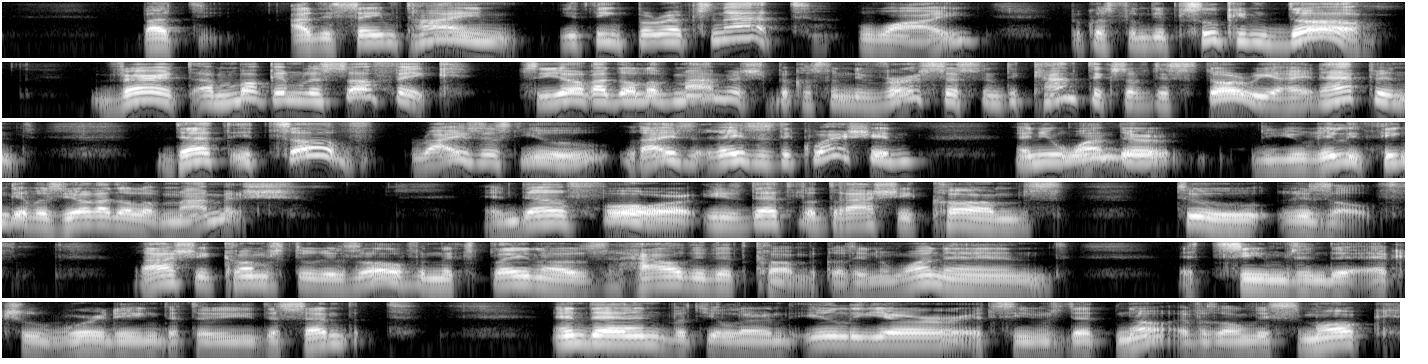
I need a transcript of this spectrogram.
But at the same time, you think perhaps not. Why? Because from the psukim do, vert amokim lesofik, tziyor adol of mamish, because from the verses and the context of the story how it happened, that itself rises you raises the question, and you wonder, do you really think it was Yoradol of Mamish? And therefore, is that what Rashi comes to resolve. Rashi comes to resolve and explain us how did it come, because in one end, it seems in the actual wording that they descended. And then, but you learned earlier, it seems that no, it was only smoke.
